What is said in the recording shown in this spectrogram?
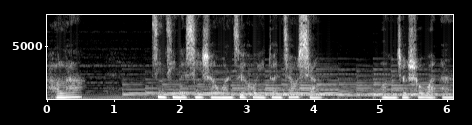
好啦，静静的欣赏完最后一段交响，我们就说晚安。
